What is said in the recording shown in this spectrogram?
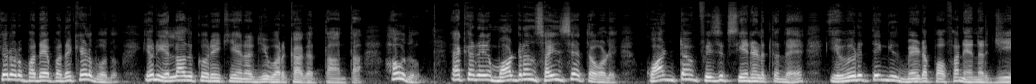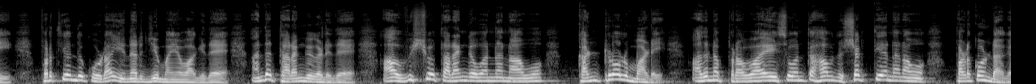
ಕೆಲವರು ಪದೇ ಪದೇ ಕೇಳ್ಬೋದು. ಏನು ಎಲ್ಲದಕ್ಕೂ ರೇಖಿ ಎನರ್ಜಿ ವರ್ಕ್ ಆಗುತ್ತಾ ಅಂತ. ಹೌದು. ಯಾಕಂದರೆ ಮಾಡ್ರನ್ ಸೈನ್ಸೇ ತಗೊಳ್ಳಿ. ಕ್ವಾಂಟಮ್ ಫಿಸಿಕ್ಸ್ ಏನು ಹೇಳುತ್ತಂದರೆ everything is made up of an energy ಪ್ರತಿಯೊಂದು ಕೂಡ ಎನರ್ಜಿ ಮಯವಾಗಿದೆ. ಅಂದರೆ ತರಂಗಗಳಿದೆ. ಆ ವಿಶ್ವ ತರಂಗವನ್ನು ನಾವು ಕಂಟ್ರೋಲ್ ಮಾಡಿ, ಅದನ್ನು ಪ್ರವಹಿಸುವಂತಹ ಒಂದು ಶಕ್ತಿಯನ್ನು ನಾವು ಪಡ್ಕೊಂಡಾಗ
